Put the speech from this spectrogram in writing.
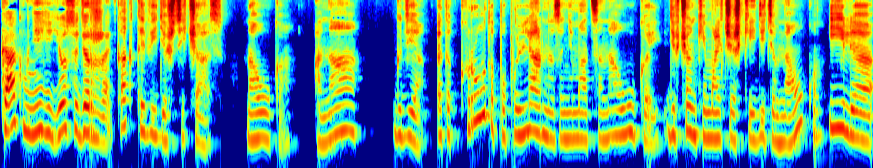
как мне ее содержать. Как ты видишь сейчас наука? Она где это круто, популярно заниматься наукой. Девчонки и мальчишки, идите в науку. Или,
